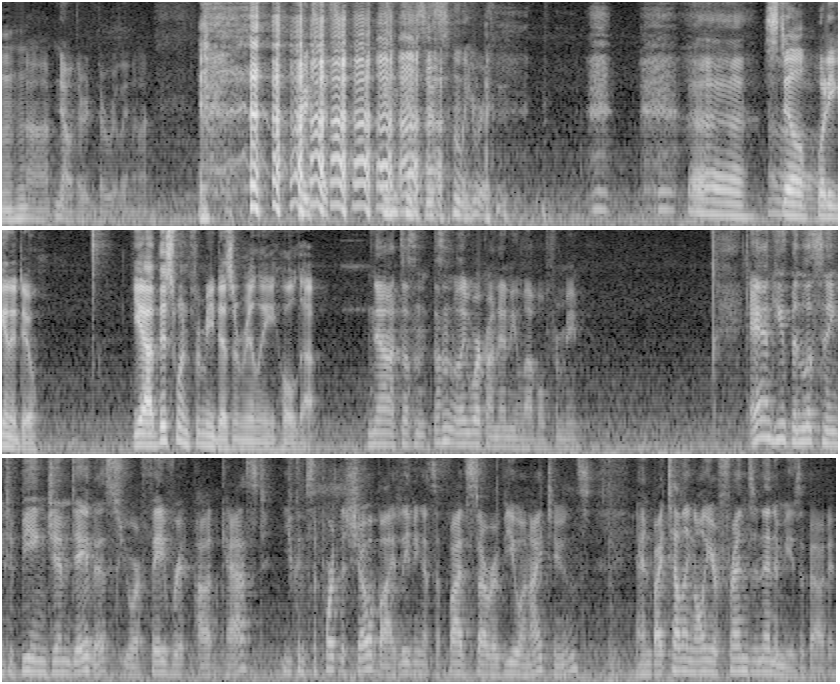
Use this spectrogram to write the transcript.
Mhm. uh, no, they're they're really not. they're just inconsistently written. Uh, still, Oh. what are you gonna do? Yeah, this one for me doesn't really hold up. No, it doesn't doesn't really work on any level for me. And you've been listening to Being Jim Davis, your favorite podcast. You can support the show by leaving us a five star review on iTunes and by telling all your friends and enemies about it.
